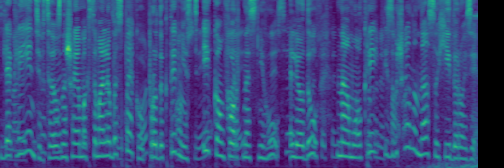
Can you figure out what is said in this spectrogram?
Для клієнтів це означає максимальну безпеку, продуктивність і комфорт на снігу, льоду, на мокрій і звичайно на сухій дорозі.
